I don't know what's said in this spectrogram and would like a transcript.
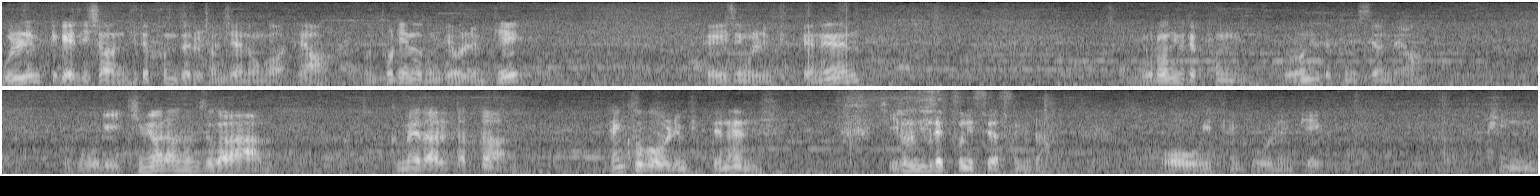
올림픽 에디션 휴대폰들을 전시해 놓은 것 같아요. 토리노 동계올림픽, 베이징 올림픽 때는 이런 휴대폰, 이런 휴대폰이 쓰였네요. 그리고 우리 김연아 선수가 금메달을 땄던 밴쿠버 올림픽 때는 이런 휴대폰이 쓰였습니다. 오, 이 밴쿠버 올림픽 핀.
